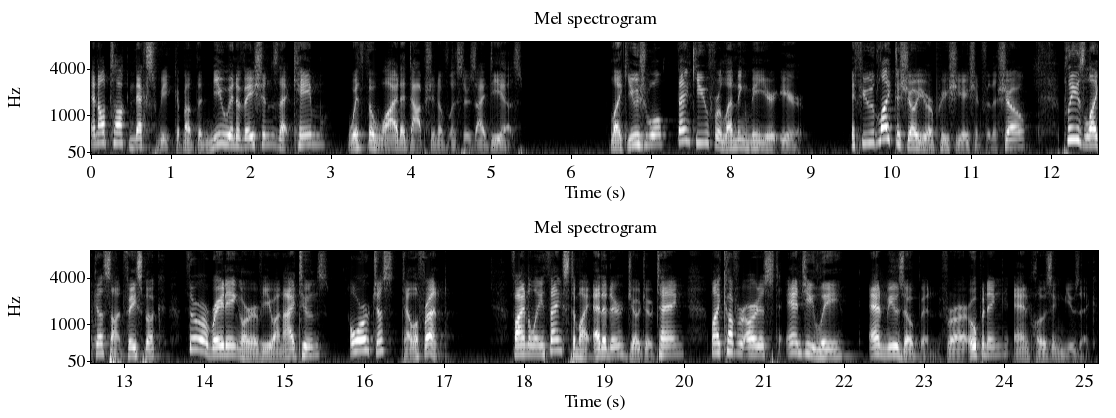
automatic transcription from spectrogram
and I'll talk next week about the new innovations that came with the wide adoption of Lister's ideas. Like usual, thank you for lending me your ear. If you would like to show your appreciation for the show, please like us on Facebook, throw a rating or review on iTunes, or just tell a friend. Finally, thanks to my editor, Jojo Tang, my cover artist, Angie Lee, and Musopen for our opening and closing music.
